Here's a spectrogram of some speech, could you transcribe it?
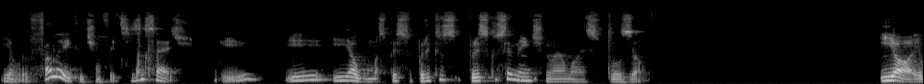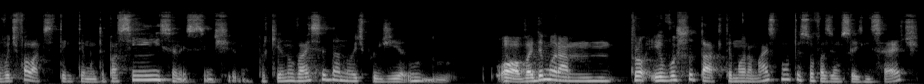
E eu, eu falei que eu tinha feito 6 em 7. E, e, e algumas pessoas. Por isso, por isso que o semente não é uma explosão. E ó, eu vou te falar que você tem que ter muita paciência nesse sentido. Porque não vai ser da noite pro dia. Ó, vai demorar. Eu vou chutar que demora mais para uma pessoa fazer um 6 em 7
